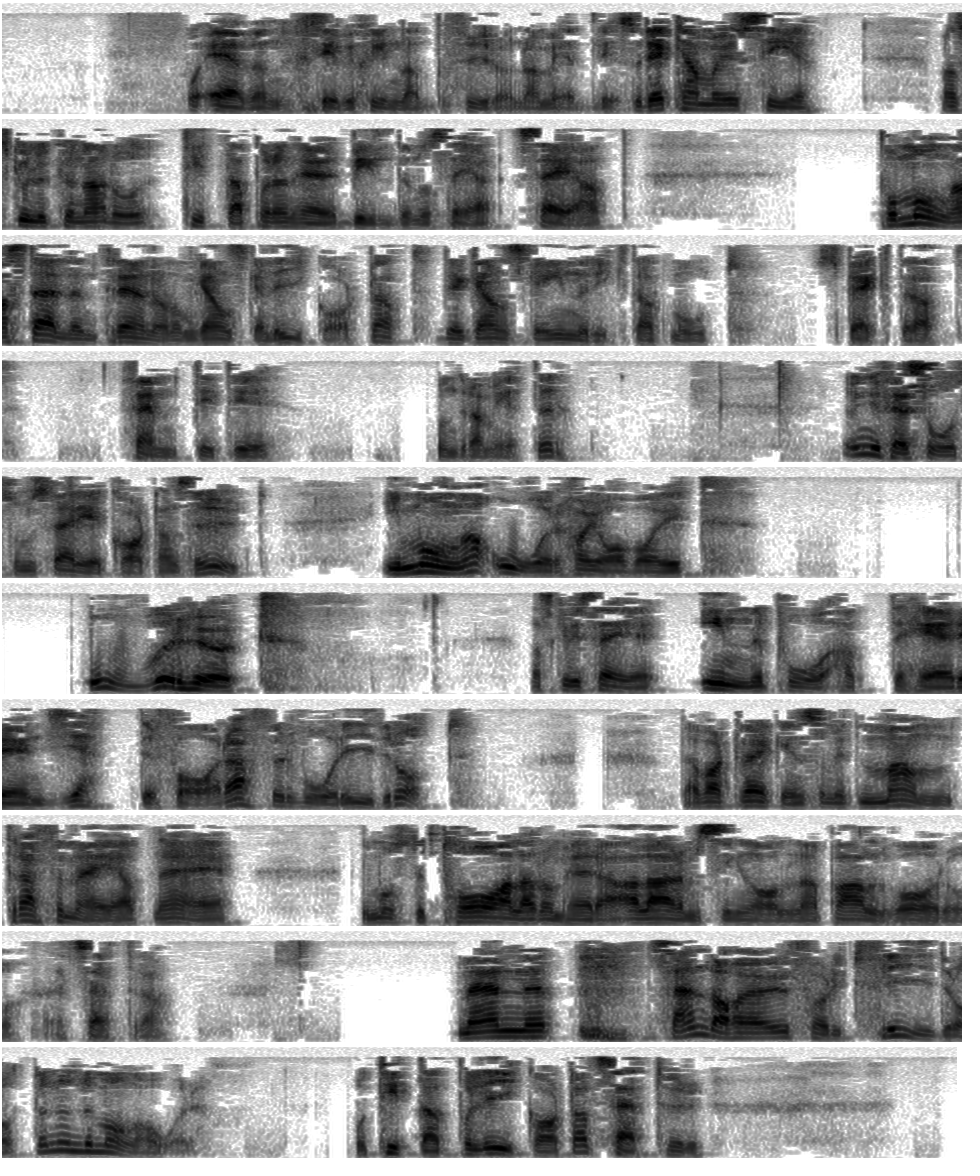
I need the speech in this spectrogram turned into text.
och även ser vi skillnad på 400 medley. Så det kan man ju se, man skulle kunna då titta på den här bilden och säga, säga att på många ställen tränar de ganska likartat. Det är ganska inriktat mot spektrat 50 till 100 meter. Ungefär så som Sverigekartan ser ut. I många år har jag varit oerhört, vad ska vi säga, inne på att det här är en jättefara för vår idrott. Det har varit verkligen som ett mantra för mig att nej, vi måste ta alla de här alarmsignalerna på allvar och etc. Men sen då har jag ju följt friidrotten under många år och tittat på likartat sätt hur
